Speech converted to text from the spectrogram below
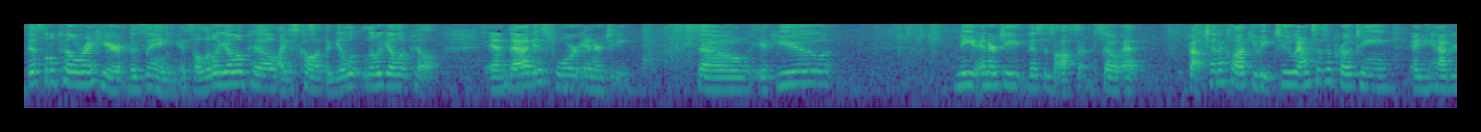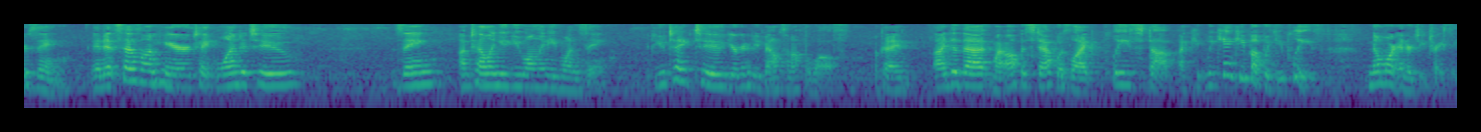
this little pill right here, the Xyng, it's a little yellow pill. I just call it the yellow, little yellow pill. And that is for energy. So if you need energy, this is awesome. So at about 10 o'clock, you eat two ounces of protein and you have your Xyng. And it says on here, take one to two Xyng. I'm telling you, you only need one Xyng. If you take two, you're gonna be bouncing off the walls, okay? I did that, my office staff was like, please stop. Can, we can't keep up with you, please. No more energy, Tracy,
